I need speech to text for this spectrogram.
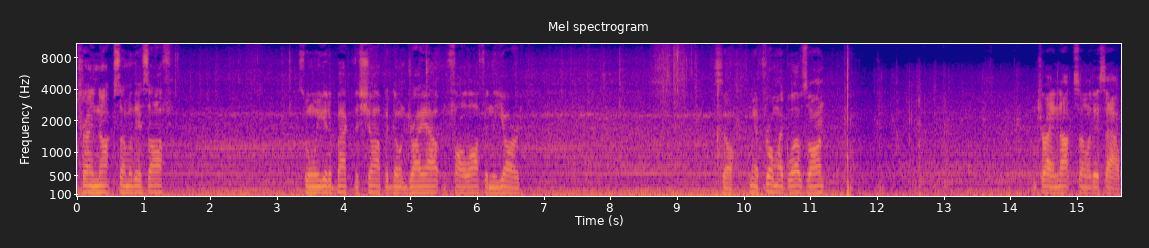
Try and knock some of this off. So when we get it back to the shop, it don't dry out and fall off in the yard. So I'm gonna throw my gloves on and try and knock some of this out.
